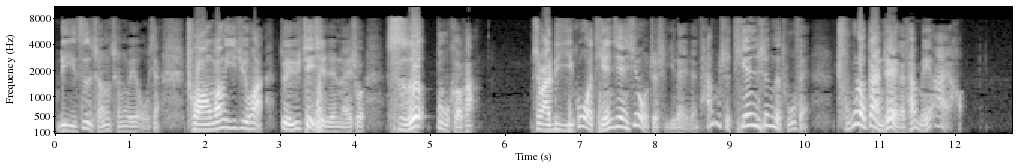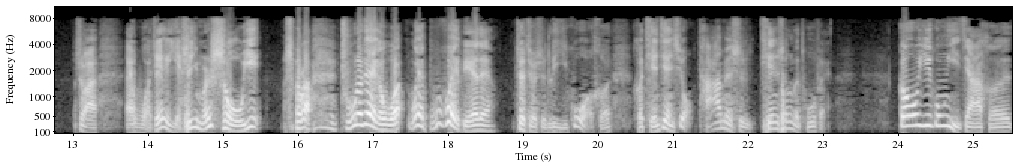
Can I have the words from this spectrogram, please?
李自成成为偶像，闯王一句话，对于这些人来说，死不可怕，是吧？李过、田建秀这是一类人，他们是天生的土匪。除了干这个，他没爱好，是吧？哎，我这个也是一门手艺，是吧？除了这个，我我也不会别的呀。这就是李过和和田建秀，他们是天生的土匪。高一公一家和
